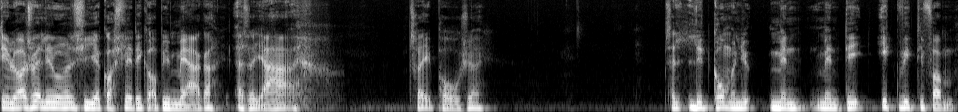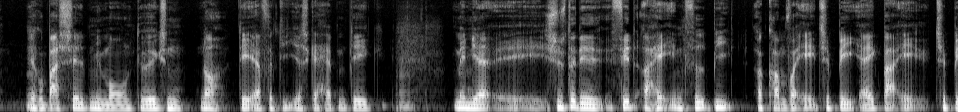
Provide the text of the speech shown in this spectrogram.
det vil også være lidt underligt at sige, at jeg går slet ikke op i mærker. Altså, jeg har tre Porsche, så lidt går man jo, men, men det er ikke vigtigt for dem. Jeg kunne bare sælge dem i morgen. Det er jo ikke sådan, nå, det er fordi, jeg skal have dem. Det er ikke... Mm. Men jeg øh, synes, at det er fedt at have en fed bil og komme fra A til B. Er ikke bare A til B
